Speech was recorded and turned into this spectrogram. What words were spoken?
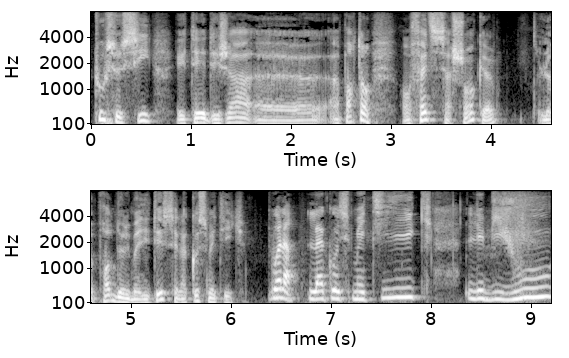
tout ceci était déjà euh, important. En fait, sachant que le propre de l'humanité, c'est la cosmétique. Voilà, la cosmétique, les bijoux,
